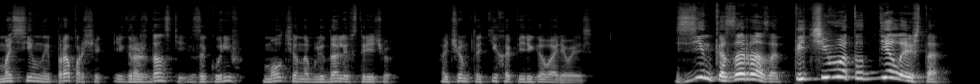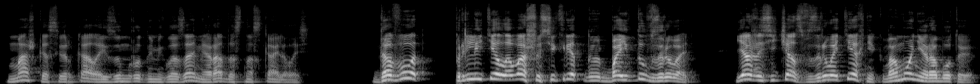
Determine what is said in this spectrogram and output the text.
Массивный прапорщик и гражданский, закурив, молча наблюдали встречу, о чем-то тихо переговариваясь. «Зинка, зараза, ты чего тут делаешь-то?» Машка сверкала изумрудными глазами, радостно скалилась. «Да вот, прилетела вашу секретную байду взрывать. Я же сейчас взрывотехник, в ОМОНе работаю.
